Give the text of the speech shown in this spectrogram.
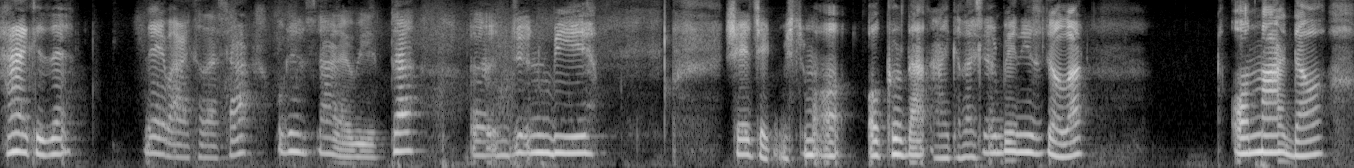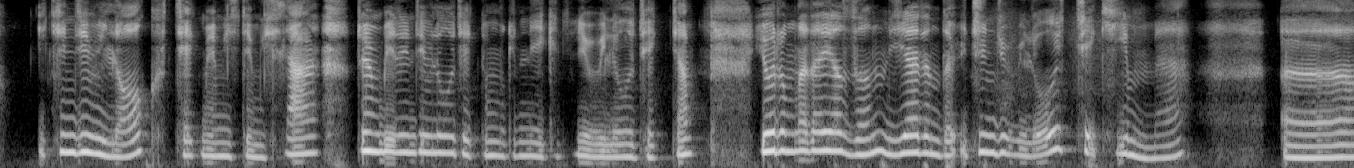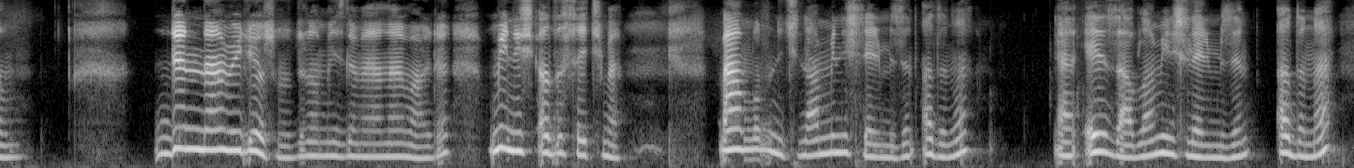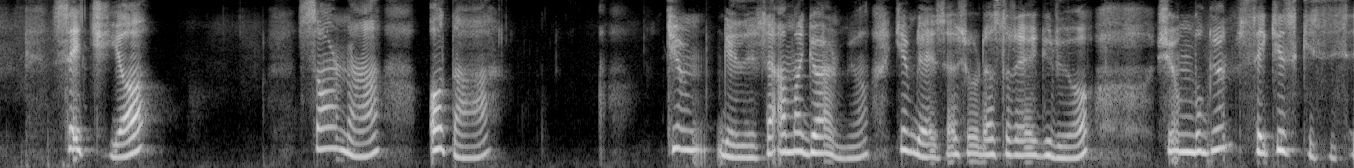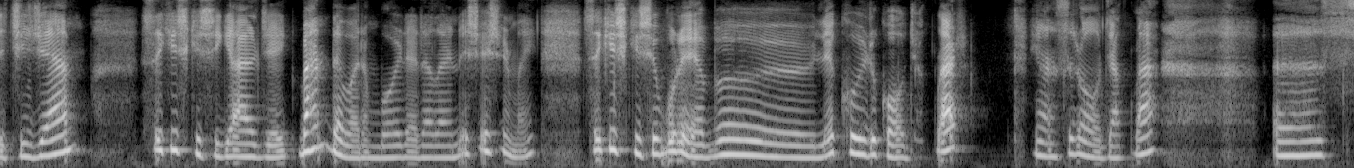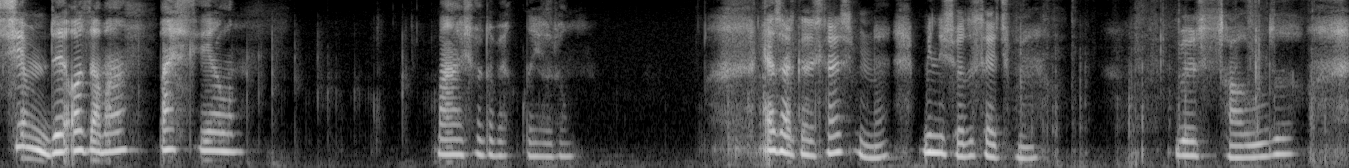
Herkese merhaba arkadaşlar. Bugün sizlerle birlikte e, dün bir şey çekmiştim. O, okuldan arkadaşlar beni izliyorlar. Onlar da ikinci vlog çekmemi istemişler. Dün birinci vlogu çektim. Bugün de ikinci vlogu çekeceğim. Yorumlara yazın. Yarın da üçüncü vlogu çekeyim mi? Eee... Dünden biliyorsunuz. Dün ama izlemeyenler vardı. Miniş adı seçme. Ben bunun içinden minişlerimizin adını yani Eliz abla minişlerimizin adını seçiyor. Sonra o da kim gelirse ama görmüyor. Kim gelirse şurada sıraya giriyor. Şimdi bugün 8 kişi seçeceğim. 8 kişi gelecek. Ben de varım bu aralarında şaşırmayın. 8 kişi buraya böyle kuyruk olacaklar. Yani sıra olacaklar. Ee, şimdi o zaman başlayalım. Ben şurada bekliyorum. Evet arkadaşlar şimdi mini şodu seçme. Böyle sallı.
